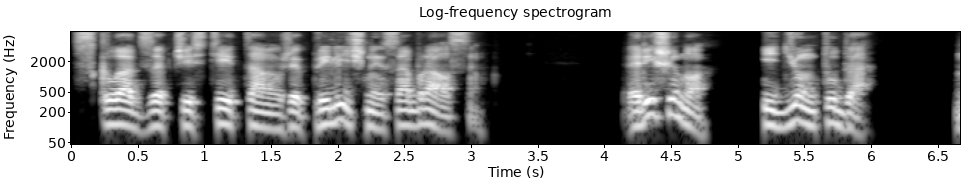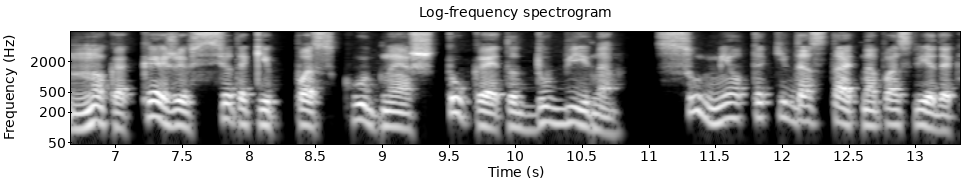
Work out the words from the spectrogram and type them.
склад запчастей там уже приличный собрался. Решено. Идем туда. Но какая же все-таки паскудная штука эта дубина. Сумел таки достать напоследок.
